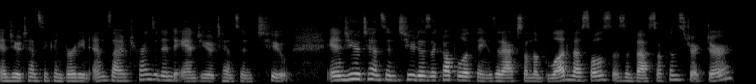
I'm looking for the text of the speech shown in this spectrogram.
angiotensin converting enzyme, turns it into angiotensin 2. Angiotensin 2 does a couple of things. It acts on the blood vessels as a vasoconstrictor.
